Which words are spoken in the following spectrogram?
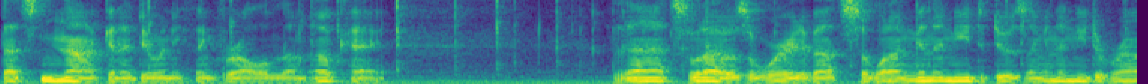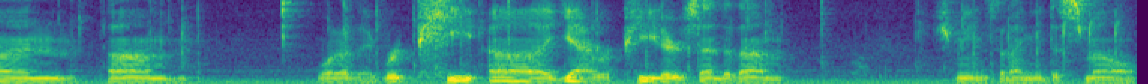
That's not going to do anything for all of them. Okay. That's what I was worried about. So what I'm going to need to do is I'm going to need to run, um, what are they? Repeat, uh, yeah, repeaters into them which means that I need to smell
